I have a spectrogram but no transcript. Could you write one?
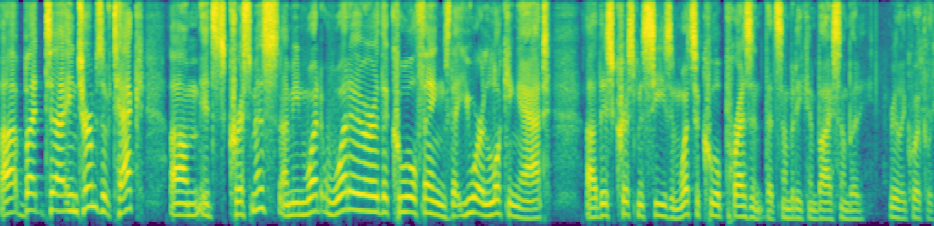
Uh, but uh, in terms of tech, um, it's Christmas. I mean, what what are the cool things that you are looking at uh, this Christmas season? What's a cool present that somebody can buy somebody really quickly?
